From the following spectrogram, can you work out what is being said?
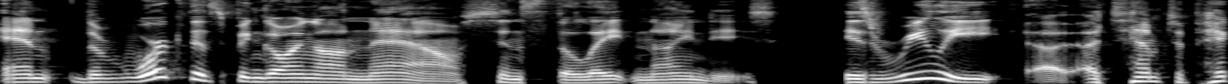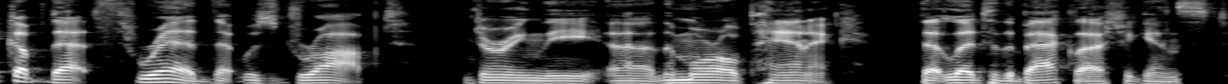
And the work that's been going on now since the late 90s is really uh, attempt to pick up that thread that was dropped during the uh, the moral panic that led to the backlash against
